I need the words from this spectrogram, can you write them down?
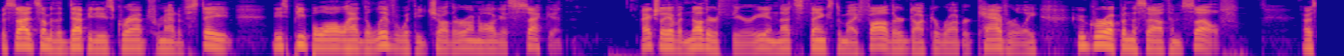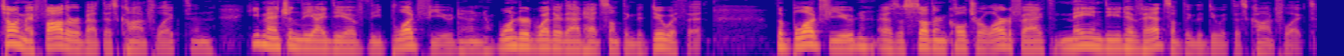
Besides some of the deputies grabbed from out of state, these people all had to live with each other on August 2nd. I actually have another theory, and that's thanks to my father, Dr. Robert Caverly, who grew up in the South himself. I was telling my father about this conflict, and he mentioned the idea of the blood feud and wondered whether that had something to do with it. The blood feud, as a Southern cultural artifact, may indeed have had something to do with this conflict.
